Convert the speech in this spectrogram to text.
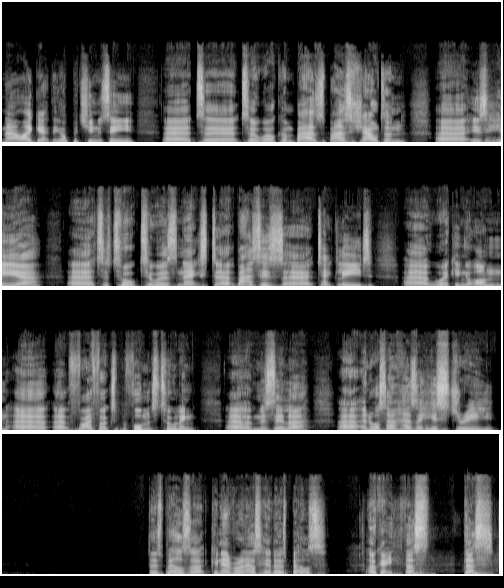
now I get the opportunity uh, to, to welcome Bas. Bas Schouten uh, is here uh, to talk to us next. Uh, Bas is uh, tech lead uh, working on Firefox performance tooling at Mozilla and also has a history. Those bells are. Can everyone else hear those bells? Okay, that's that's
